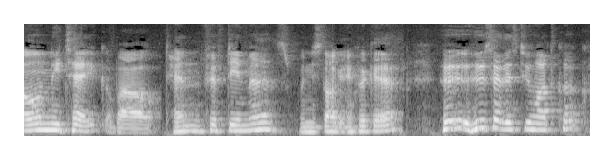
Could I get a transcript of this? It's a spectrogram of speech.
only take about 10, 15 minutes when you start getting quick. Who, who said it's too hard to cook?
